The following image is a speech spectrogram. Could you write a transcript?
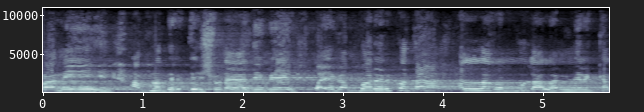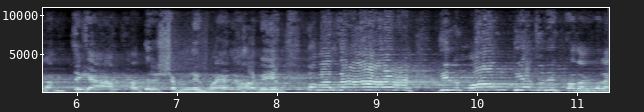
বাণী আপনাদেরকে শোনায়া দিবে। পয়গম্বরের কথা আল্লাহ রব্বুল কালাম থেকে আপনাদের সামনে বয়ান হবে। দিল মন দিয়া যদি কথাগুলো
